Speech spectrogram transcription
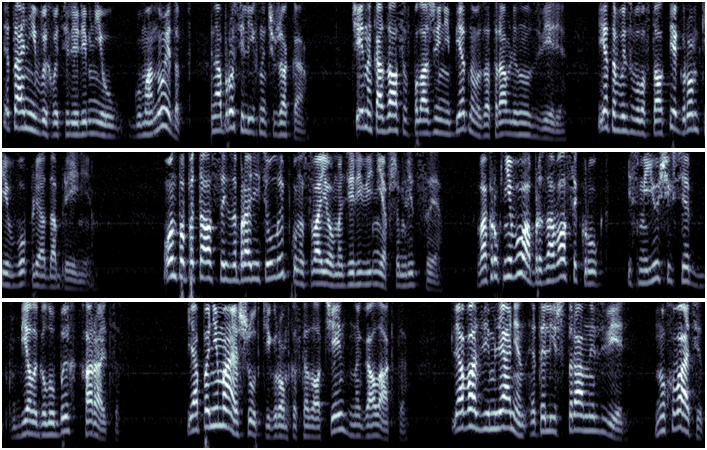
Это они выхватили ремни у гуманоидов и набросили их на чужака. Чейн оказался в положении бедного затравленного зверя, и это вызвало в толпе громкие вопли одобрения. Он попытался изобразить улыбку на своем одеревеневшем лице. Вокруг него образовался круг из смеющихся бело-голубых харальцев. «Я понимаю шутки», — громко сказал Чейн на галакто. «Для вас, землянин, это лишь странный зверь. Ну хватит,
